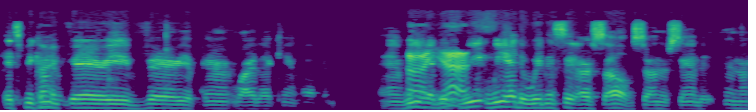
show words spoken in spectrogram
It's becoming very, very apparent why that can't happen. And we Uh, had yes. to, we, we had to witness it ourselves to understand it. And uh,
